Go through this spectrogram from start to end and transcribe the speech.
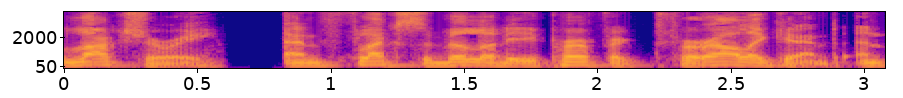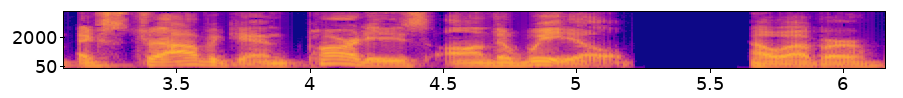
luxury, and flexibility perfect for elegant and extravagant parties on the wheel. However,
